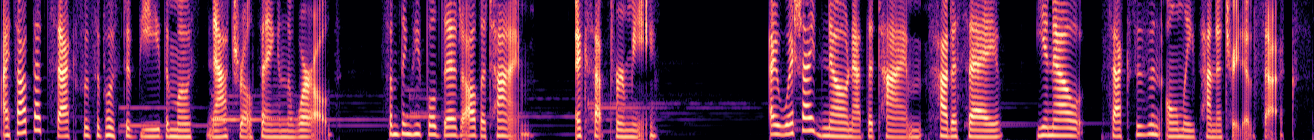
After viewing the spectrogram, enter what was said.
I thought that sex was supposed to be the most natural thing in the world something people did all the time except for me I wish I'd known at the time how to say, you know, sex isn't only penetrative sex.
